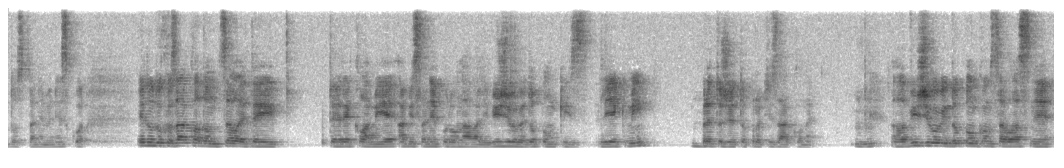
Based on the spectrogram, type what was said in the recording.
dostaneme neskôr. Jednoducho základom celej tej, tej reklamy je, aby sa neporovnávali výživové doplnky s liekmi, pretože je to protizákonné. Mm-hmm. Výživovým doplnkom sa vlastne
